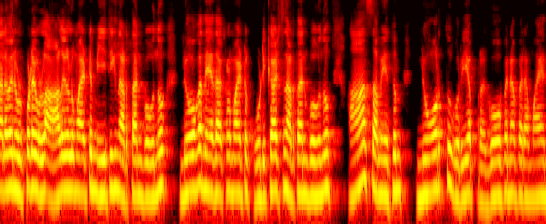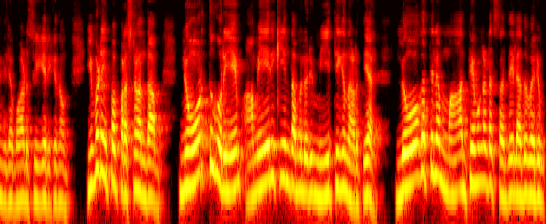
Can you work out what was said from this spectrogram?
തലവൻ ഉൾപ്പെടെയുള്ള ആളുകളുമായിട്ട് മീറ്റിംഗ് നടത്താൻ പോകുന്നു. ലോക നേതാക്കളുമായിട്ട് കൂടിക്കാഴ്ച നടത്താൻ പോകുന്നു. ആ സമയത്തും നോർത്ത് കൊറിയ പ്രകോപനപരമായ നിലപാട് സ്വീകരിക്കുന്നു. ഇവിടെ ഇപ്പോൾ പ്രശ്നം എന്താ? നോർത്ത് കൊറിയയും അമേരിക്കയും തമ്മിൽ ഒരു മീറ്റിംഗ് നടത്തിയാൽ ലോകത്തിലെ മാധ്യമങ്ങളുടെ ശ്രദ്ധയിൽ അത് വരും.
